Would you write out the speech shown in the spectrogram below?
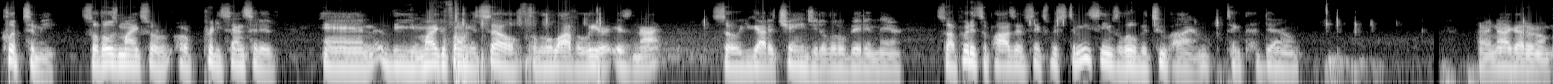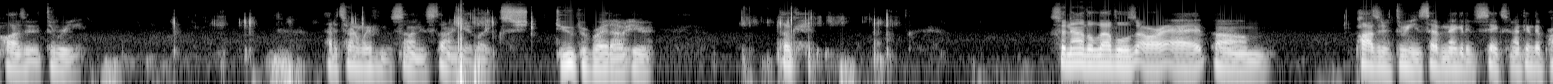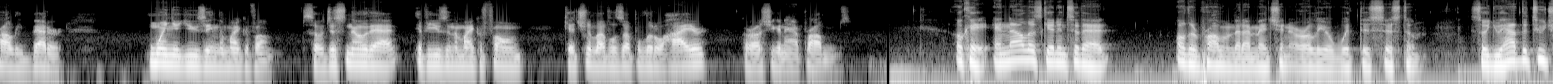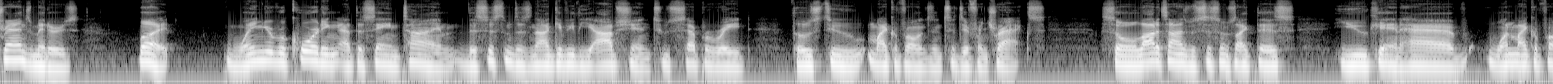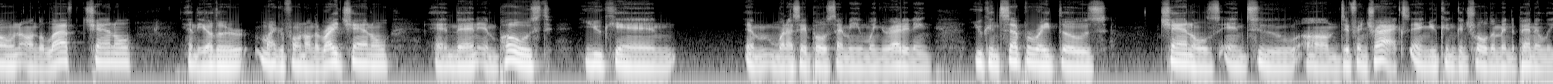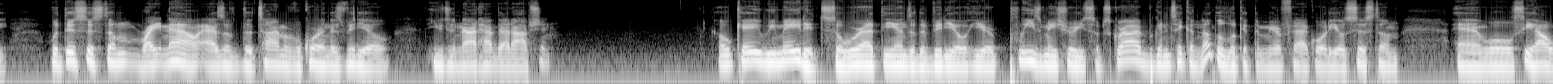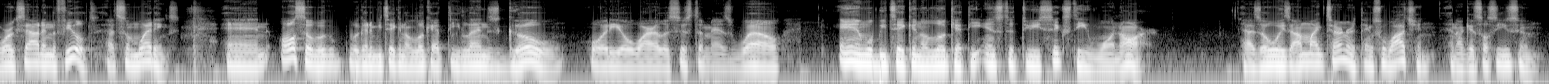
clipped to me. So those mics are, are pretty sensitive. And the microphone itself, the little lavalier, is not. So you got to change it a little bit in there. So I put it to positive six, which to me seems a little bit too high. I'm to take that down. All right, now I got it on positive three how to turn away from the sun. It's starting to get like stupid bright out here. Okay. So now the levels are at um, positive three instead of negative six. And I think they're probably better when you're using the microphone. So just know that if you're using the microphone, get your levels up a little higher or else you're going to have problems. Okay, and now let's get into that other problem that I mentioned earlier with this system. So you have the two transmitters, but when you're recording at the same time, the system does not give you the option to separate those two microphones into different tracks. So a lot of times with systems like this, you can have one microphone on the left channel and the other microphone on the right channel. And then in post, you can, and when I say post, I mean when you're editing, you can separate those channels into um, different tracks and you can control them independently. With this system right now, as of the time of recording this video, you do not have that option. Okay, we made it. So we're at the end of the video here. Please make sure you subscribe. We're going to take another look at the Mirfak audio system and we'll see how it works out in the field at some weddings. And also, we're, we're going to be taking a look at the Lens Go audio wireless system as well. And we'll be taking a look at the Insta360 One R. As always, I'm Mike Turner. Thanks for watching, and I guess I'll see you soon.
